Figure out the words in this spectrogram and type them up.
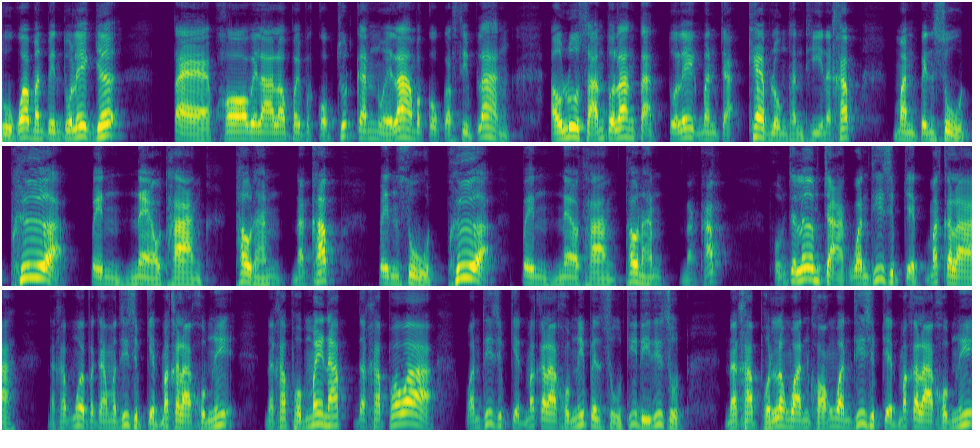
ถูกว่ามันเป็นตัวเลขเยอะ แต่พอเวลาเราไปประกบชุดกันหน่วยล่างประกบกับสิบล่าง เอารูดสามตัวล่างตัดตัวเลขมันจะแคบลงทันทีนะครับ มันเป็นสูตรเพื่อ เป็นแนวทางเท่านั้นนะครับ เป็นสูตรเพื่อเป็นแนวทางเท่านั้นนะครับ ผมจะเริ่มจากวันที่ 17 มกรานะครับงวดประจำวันที่ 17 มกราคมนี้นะครับ ผมไม่นับนะครับ เพราะว่าวันที่ 17 มกราคมนี้เป็นสูตรที่ดีที่สุดนะครับ ผลรางวัลของวันที่ 17 มกราคมนี้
